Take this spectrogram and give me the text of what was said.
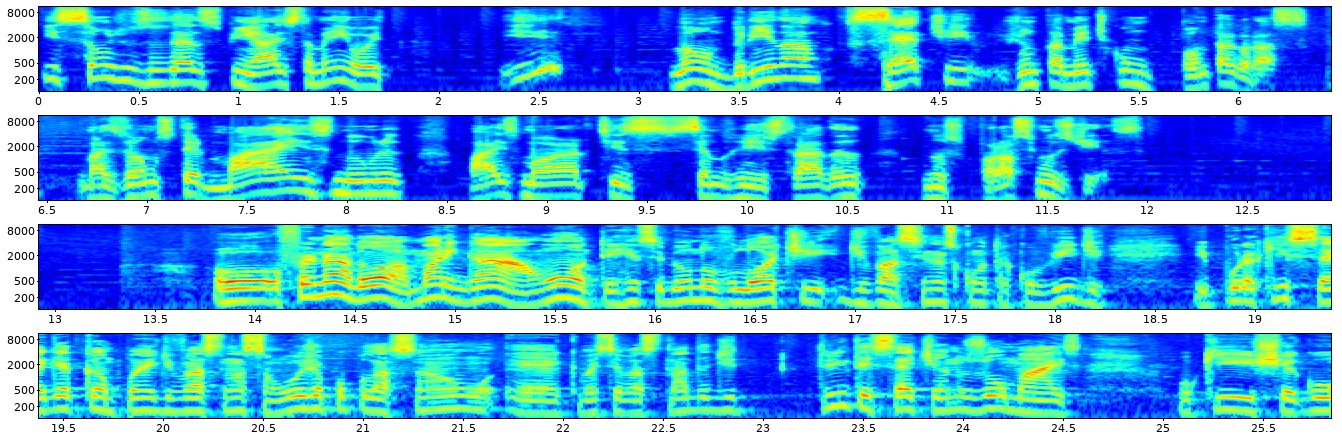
e São José dos Pinhais também 8. E Londrina 7, juntamente com Ponta Grossa. Mas vamos ter mais números, mais mortes sendo registradas nos próximos dias. Ô, Fernando, ó, Maringá ontem recebeu um novo lote de vacinas contra a Covid e por aqui segue a campanha de vacinação. Hoje a população é, que vai ser vacinada é de 37 anos ou mais. O que chegou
